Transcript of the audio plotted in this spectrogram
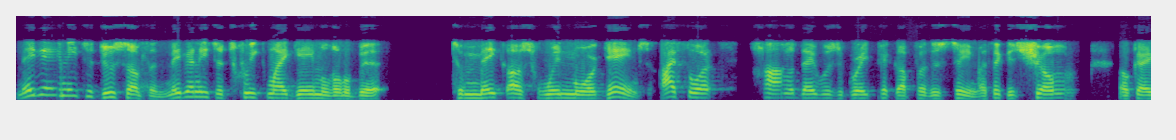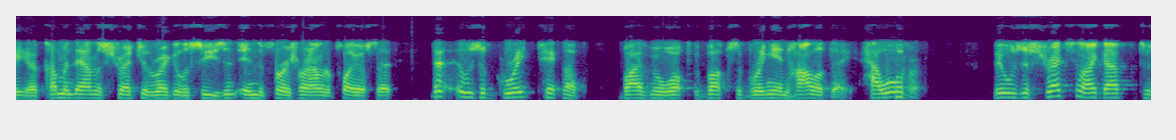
maybe I need to do something. Maybe I need to tweak my game a little bit to make us win more games. I thought Holiday was a great pickup for this team. I think it showed, okay, uh, coming down the stretch of the regular season in the first round of the playoffs, that, that it was a great pickup by the Milwaukee Bucks to bring in Holiday. However, there was a stretch that I got to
